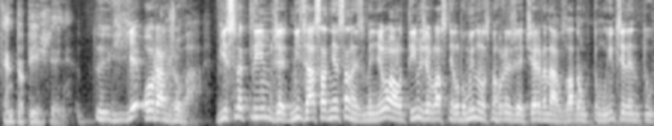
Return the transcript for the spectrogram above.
Tento týždeň? Je oranžová. Vysvetlím, že nič zásadne sa nezmenilo, ale tým, že vlastne, lebo minulo sme hovorili, že je červená vzhľadom k tomu incidentu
